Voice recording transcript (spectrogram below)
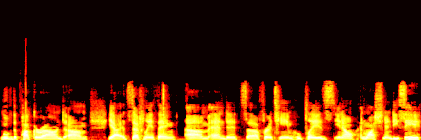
move the puck around. Um, yeah, it's definitely a thing. Um, and it's uh, for a team who plays, you know, in Washington D.C.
